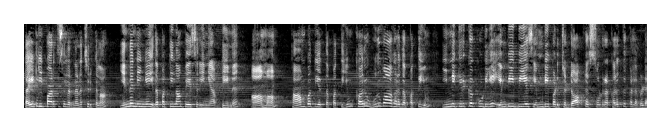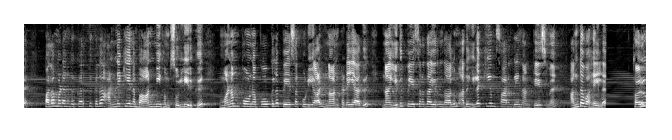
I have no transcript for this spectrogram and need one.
டைட்டில் பார்த்து சிலர் நினச்சிருக்கலாம். என்ன நீங்கள் இதை பற்றிலாம் பேசுகிறீங்க அப்படின்னு? ஆமாம். தாம்பத்தியத்தை பத்தியும் கரு உருவாகிறத பத்தியும் இன்னைக்கு இருக்கக்கூடிய எம்பிபிஎஸ் எம்டி படிச்ச டாக்டர்ஸ் சொல்ற கருத்துக்களை விட பல மடங்கு கருத்துக்களை அன்னைக்கே நம்ம ஆன்மீகம் சொல்லியிருக்கு. மனம் போன போக்குல பேசக்கூடிய ஆள் நான் கிடையாது. நான் எது பேசுறதா இருந்தாலும் அது இலக்கியம் சார்ந்தே நான் பேசுவேன். அந்த வகையில கரு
